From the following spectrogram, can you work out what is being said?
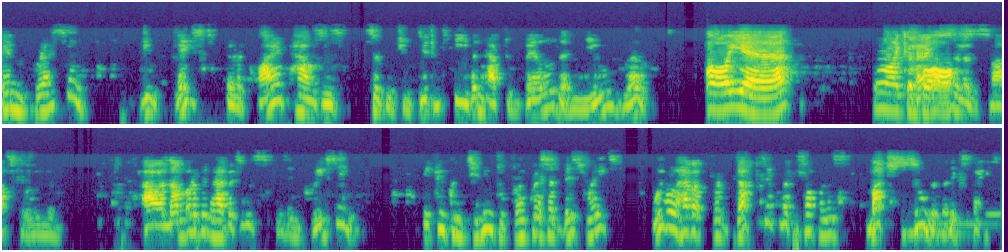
Impressive. You placed the required houses so that you didn't even have to build a new road. Oh, yeah. Like a boss. Excellent, Master William. Our number of inhabitants is increasing. If you continue to progress at this rate, we will have a productive metropolis much sooner than expected.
